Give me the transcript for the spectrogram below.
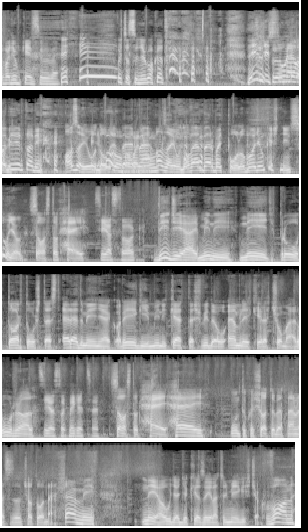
Fel vagyunk készülve. Most a szúnyogokat Nincs is szúnyog. írtani. Az a jó novemberben, az a jó novemberben, hogy pólóban vagyunk, és nincs szúnyog. Szavaztok, hely! Sziasztok! DJI Mini 4 Pro tartós teszt eredmények, a régi Mini 2-es videó emlékére Csomár úrral. Sziasztok még egyszer. Szavaztok, hely, hely! Mondtuk, hogy soha többet nem lesz ez a csatornán semmi. Néha úgy adja ki az élet, hogy mégiscsak van.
